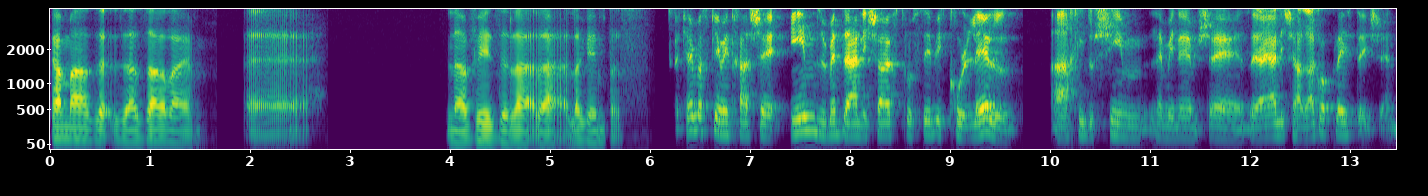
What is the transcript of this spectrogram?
כמה זה, זה עזר להם אה, להביא את זה לגיימפאס. כן מסכים איתך שאם באמת זה היה נשאר אקסקלוסיבי כולל החידושים למיניהם שזה היה נשאר רק בפלייסטיישן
